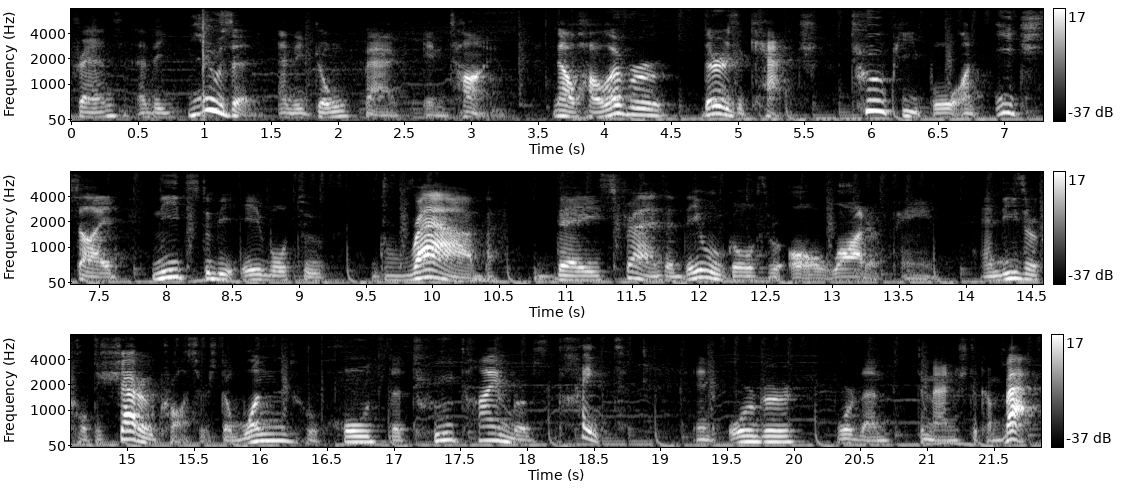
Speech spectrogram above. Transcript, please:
strands and they use it and they go back in time. Now, however, there is a catch. Two people on each side needs to be able to grab the strands and they will go through a lot of pain. And these are called the shadow crossers, the ones who hold the two time ropes tight in order for them to manage to come back.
